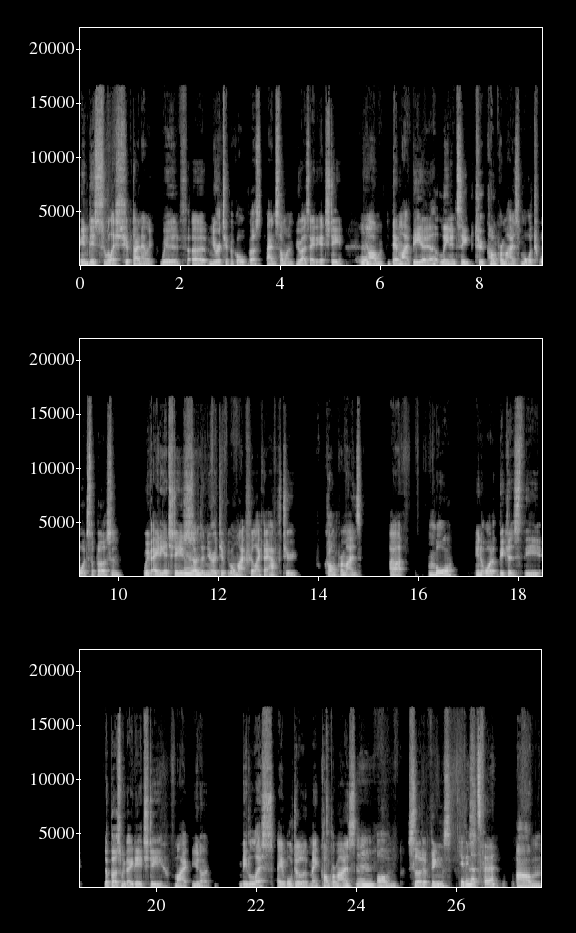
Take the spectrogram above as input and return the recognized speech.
in this relationship dynamic with a neurotypical versus and someone who has ADHD, Mm. um, there might be a leniency to compromise more towards the person with ADHD. So Mm. the neurotypical might feel like they have to compromise uh, more in order because the the person with ADHD might, you know, be less able to make compromise Mm. on certain things. Do you think that's fair? Um,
